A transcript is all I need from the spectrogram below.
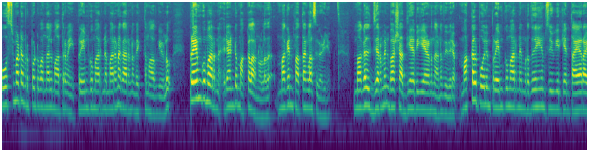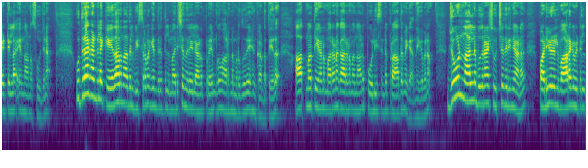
പോസ്റ്റ്മോർട്ടം റിപ്പോർട്ട് വന്നാൽ മാത്രമേ പ്രേംകുമാറിന്റെ മരണകാരണം വ്യക്തമാവുകയുള്ളൂ. പ്രേംകുമാറിന് രണ്ട് മക്കളാണുള്ളത്. മകൻ പത്താം ക്ലാസ് കഴിഞ്ഞു. മകൾ ജർമ്മൻ ഭാഷ അധ്യാപികയാണെന്നാണ് വിവരം. മക്കൾ പോലും പ്രേംകുമാറിന്റെ മൃതദേഹം സ്വീകരിക്കാൻ തയ്യാറായിട്ടില്ല എന്നാണ് സൂചന. ഉത്തരാഖണ്ഡിലെ കേദാർനാഥിൽ വിശ്രമ കേന്ദ്രത്തിൽ മരിച്ച നിലയിലാണ് പ്രേംകുമാറിന്റെ മൃതദേഹം കണ്ടെത്തിയത്. ആത്മഹത്യയാണ് മരണകാരണമെന്നാണ് പോലീസിന്റെ പ്രാഥമിക നിഗമനം. ജൂൺ നാലിന് ബുധനാഴ്ച ഉച്ചതിരിഞ്ഞാണ് പടിയൂരിൽ വാടക വീട്ടിൽ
